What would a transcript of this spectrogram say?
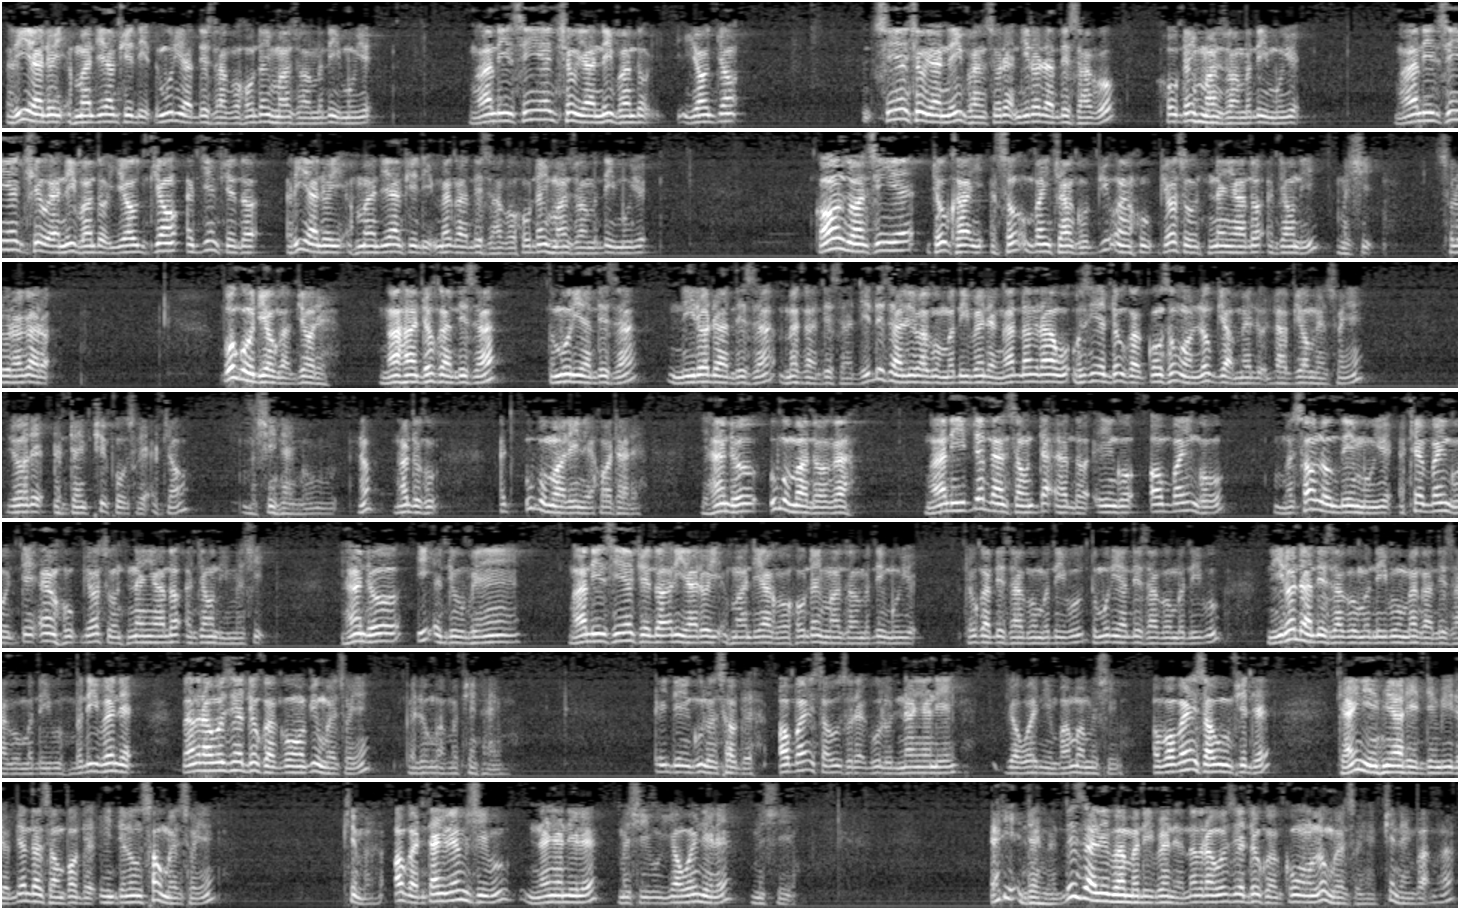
အရိယာတို့၏အမှန်တရားဖြစ်သည့်သမုဒိယသစ္စာကိုဟုတ်တိုင်းမှန်စွာမသိမှု၍ငါသည်ဆင်းရဲချုပ်ရာနိဗ္ဗာန်သို့ရောက်ကြောင်းဆင်းရဲချုပ်ရာနိဗ္ဗာန်ဆိုတဲ့និရောဓသစ္စာကိုဟုတ်တိုင်းမှန်စွာမသိမှု၍ငါသည်ဆင်းရဲချုပ်ရာနိဗ္ဗာန်သို့ရောက်ကြောင်းအကျင့်ဖြစ်သောအရိယာတို့၏အမှန်တရားဖြစ်သည့်မဂ္ဂသစ္စာကိုဟုတ်တိုင်းမှန်စွာမသိမှု၍ ကောင်းစွာဆင်းရဲဒုက္ခ၏အဆုံးအပိုင်းခြားကိုပြုအပ်ဟုပြောဆိုနိုင်ရသောအကြောင်းသည်မရှိဆိုလိုတာကတော့ပုဂ္ဂိုလ်တယောက်ကပြောတယ်ငါဟာဒုက္ခသစ္စာသမုဒိယသစ္စာနိရောဓသစ္စာမဂ္ဂသစ္စာဒီသစ္စာလေးပါးကိုမသိဘဲနဲ့ငါတန္တရာကိုဥစဉ်ဒုက္ခကုံဆုံးအောင်လုပ်ပြမယ်လို့လာပြောမယ်ဆိုရင်ပြောတဲ့အတိုင်းဖြစ်ဖို့ဆိုတဲ့အကြောင်းမရှိနိုင်ဘူးနော်နောက်တစ်ခုဥပမာလေးနဲ့ဟောထားတယ်ယဟန်တို့ဥပမာတော်က ငါသည်ပြတ်တန်ဆောင်တတ်အပ်သောအိမ်ကိုအောက်ပိုင်းကိုမဆောက်လုပ်သေးမူ၍အထက်ပိုင်းကိုတင်အပ်ဟုပြောဆိုနိုင်ရသောအကြောင်းသည်မရှိယဟန်တို့ဤအတူပင်ငါသည်ဆင်းရဲဖြစ်သောအရိယာတို့၏အမှန်တရားကိုဟုတ်တိုင်းမှစွာမသိမှု၍ဒုက္ခသစ္စာကိုမသိဘူးသမုဒယသစ္စာကိုမသိဘူးនិရောဓသစ္စာကိုမသိဘူးမဂ္ဂသစ္စာကိုမသိဘူးမသိဘဲနဲ့သန္တရာဝဇ္ဇဒုက္ခကိုအောင်ပြုမယ်ဆိုရင်ဘယ်လိုမှမဖြစ်နိုင်ဘူးအိတ်တင်အခုလိုဆောက်တယ်အောက်ပိုင်းအဆောက်အဦဆိုတဲ့အခုလိုနာယံတွေ ရောက်ဝဲခြင်းဘာမှမရှိဘူးအပေါ်ပိုင်းအဆောက်အဦဖြစ်တဲ့ဒိုင်းကြီးမြားတွေတင်ပြီးတော့ပြတ်သက်ဆောင်ပေါက်တဲ့အိမ်တလုံးဆောက်မယ်ဆိုရင်ဖြစ်မှာအောက်ကတိုင်လည်းမရှိဘူးနာယံတွေလည်းမရှိဘူးရောက်ဝဲနေလည်းမရှိဘူးအဲ့ဒီအတိုင်းပဲသစ္စာလေးပါးမတိဘဲနဲ့သန္တရာဝဇ္ဇဒုက္ခကိုအောင်လုပ်မယ်ဆိုရင်ဖြစ်နိုင်ပါမလား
